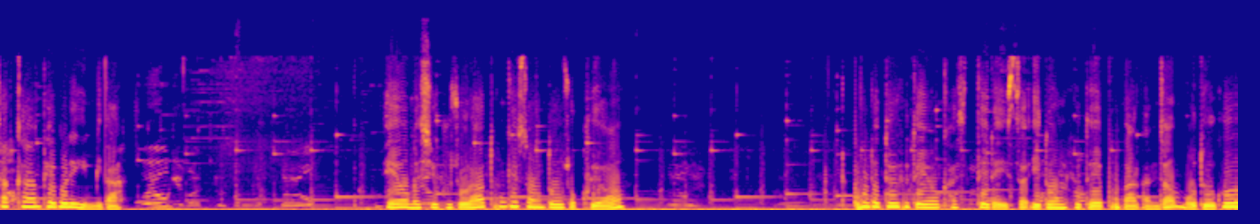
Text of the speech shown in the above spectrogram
착한 패브릭입니다. 에어메쉬 구조와 통기성도 좋고요. 폴더드 휴대용 카스트 레이서 이동 휴대 보관 안전 모두 굿!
